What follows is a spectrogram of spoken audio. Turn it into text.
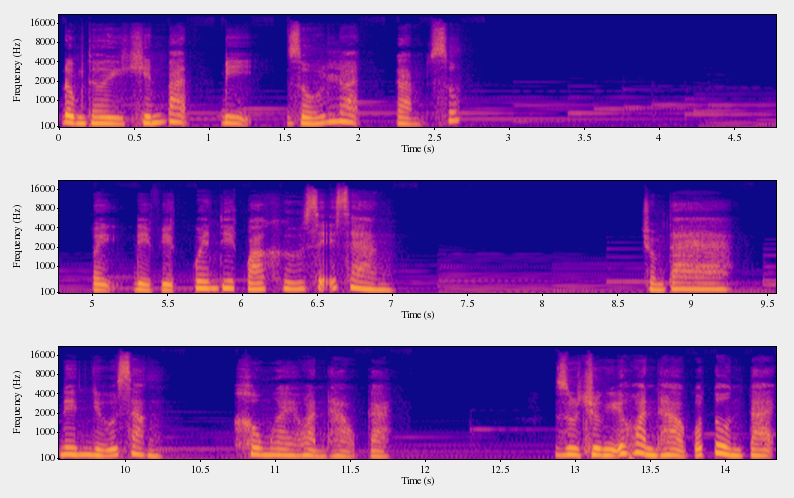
đồng thời khiến bạn bị rối loạn cảm xúc vậy để việc quên đi quá khứ dễ dàng. Chúng ta nên nhớ rằng không ai hoàn hảo cả. Dù chủ nghĩa hoàn hảo có tồn tại,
